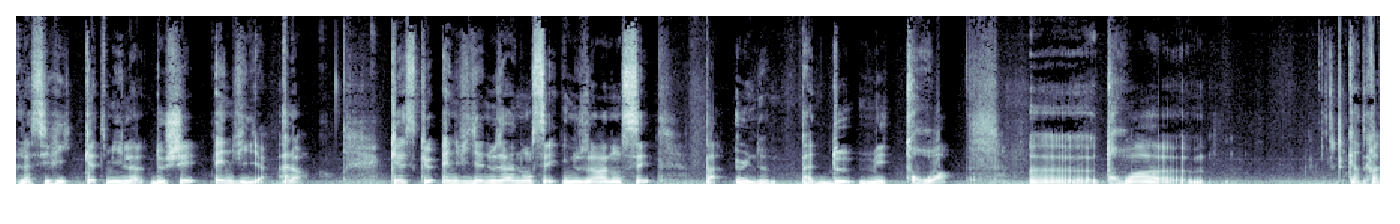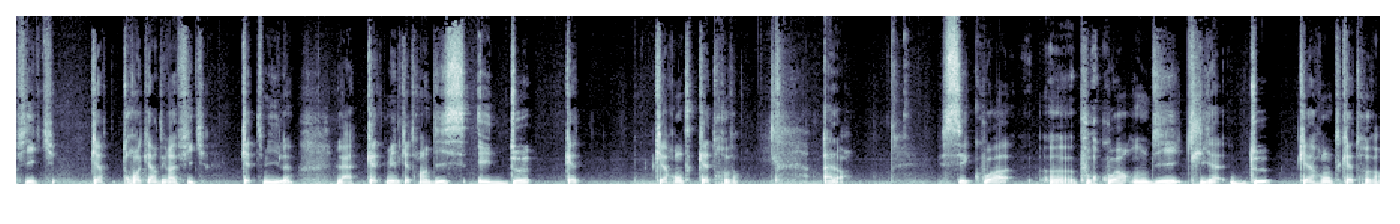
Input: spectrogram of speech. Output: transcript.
la série 4000 de chez Nvidia. Alors, qu'est-ce que Nvidia nous a annoncé? Il nous a annoncé pas une, pas deux, mais trois euh, trois euh, cartes graphiques, trois cartes graphiques 4000, la 4090 et deux 4080. Alors, c'est quoi euh, Pourquoi on dit qu'il y a deux 4080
